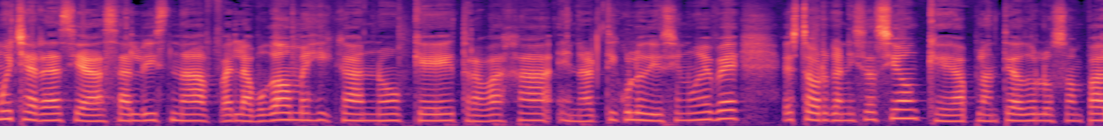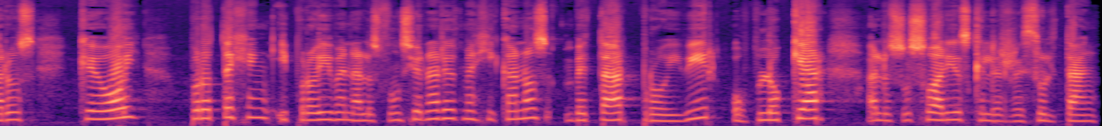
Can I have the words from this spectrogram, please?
Muchas gracias a Luis Naf, el abogado mexicano que trabaja en Artículo 19, esta organización que ha planteado los amparos que hoy protegen y prohíben a los funcionarios mexicanos vetar, prohibir o bloquear a los usuarios que les resultan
